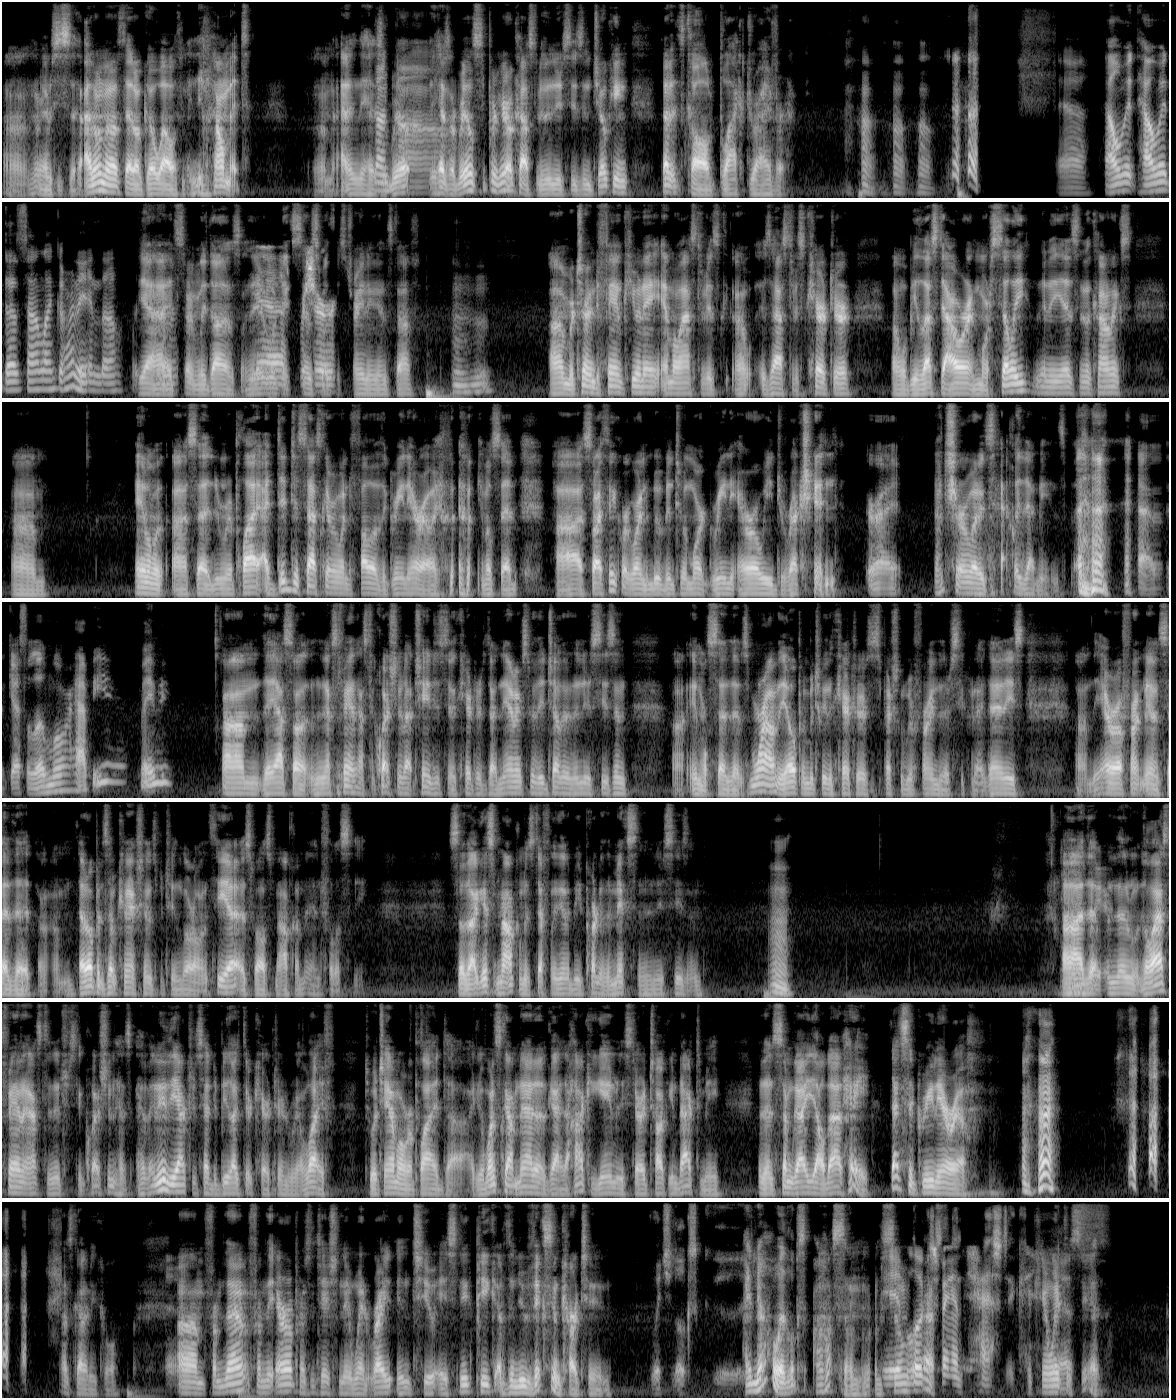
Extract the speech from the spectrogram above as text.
Uh, Ramsey said, "I don't know if that'll go well with my new helmet." Um, adding that he has a Dun, real dun. he has a real superhero costume in the new season, joking that it's called Black Driver. Huh, huh, huh. yeah. Helmet helmet does sound like Guardian though. Yeah, it certainly does, and it Yeah, would make sense sure. with his training and stuff. Mm-hmm. Um, returning to fan Q and A, Amell asked if his uh, is asked if his character uh, will be less dour and more silly than he is in the comics. Um, Amell uh, said in reply, "I did just ask everyone to follow the Green Arrow." Amell said, uh, "So I think we're going to move into a more Green Arrowy direction." Right. Not sure what exactly that means, but I guess a little more happier, maybe. Um, they also the next fan asked a question about changes to the characters' dynamics with each other in the new season. Uh, Amell said that it's more out in the open between the characters, especially referring to their secret identities. Um, the Arrow frontman said that um, that opens up connections between Laurel and Thea, as well as Malcolm and Felicity. So I guess Malcolm is definitely going to be part of the mix in the new season. Hmm. Uh, the, and then the last fan asked an interesting question: Has have any of the actors had to be like their character in real life? To which Amell replied, uh, "I once got mad at a guy at a hockey game, and he started talking back to me, and then some guy yelled out, "Hey, that's the Green Arrow." That's got to be cool. Um, from them, from the Arrow presentation, they went right into a sneak peek of the new Vixen cartoon. Which looks good. I know it looks awesome. I'm It so looks impressed. fantastic. I can't wait to see it.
